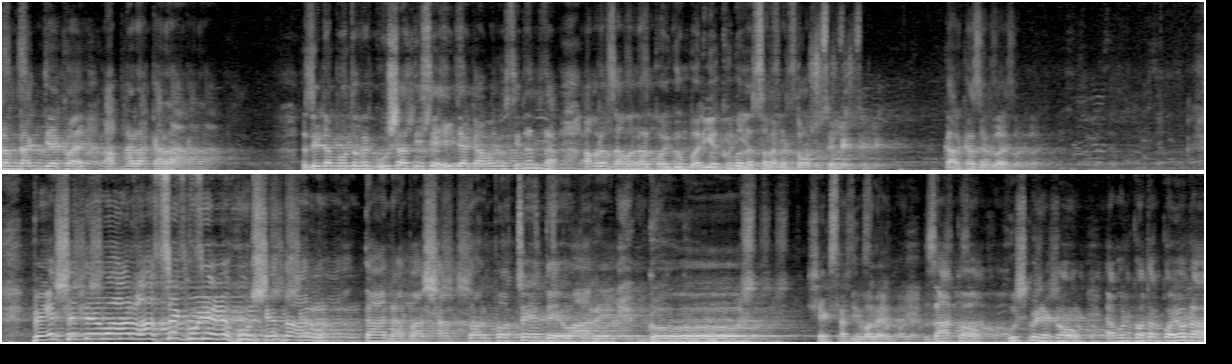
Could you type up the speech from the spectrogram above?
সালাম ডাক দিয়ে কয়, আপনারা কারা? যেটা প্রথমে ঘুষা দিছে এই ডাক আমাকে চিনেন না? আমরা জামানার পয়গম্বর ইয়াকুব আল্লাহ সালামের দশ ছেলে। কার কাছে কয়? পেশ দেওয়ার আছে গুয়ে হুশেদার। টানা বাসার দর পচে দেওয়ারে গোশ শেখ সাদি বলেন, যা কও, হুশ করে কও, এমন কথা কয়ও না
